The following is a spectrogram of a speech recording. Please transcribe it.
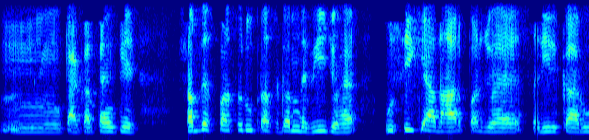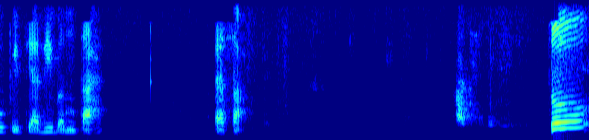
हम्म, क्या कहते हैं कि शब्द स्पर्श रूप रसगंध भी जो है उसी के आधार पर जो है शरीर का रूप इत्यादि बनता है। ऐसा। तो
